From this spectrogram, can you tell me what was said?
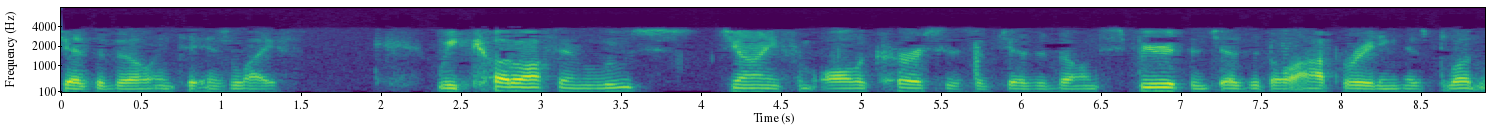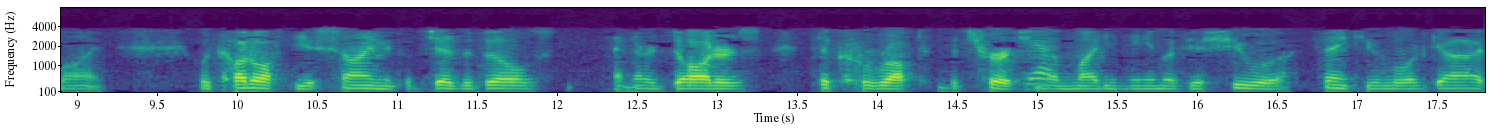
Jezebel into his life. We cut off and loose Johnny from all the curses of Jezebel and spirits of Jezebel operating in his bloodline. We cut off the assignment of Jezebel's and her daughters to corrupt the church in the mighty name of Yeshua. Thank you, Lord God.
